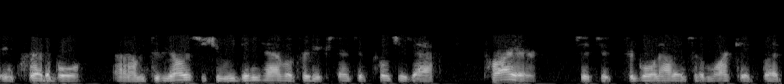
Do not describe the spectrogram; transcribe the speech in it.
incredible. Um, to be honest with you, we didn't have a pretty extensive coaches app prior to, to, to going out into the market, but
